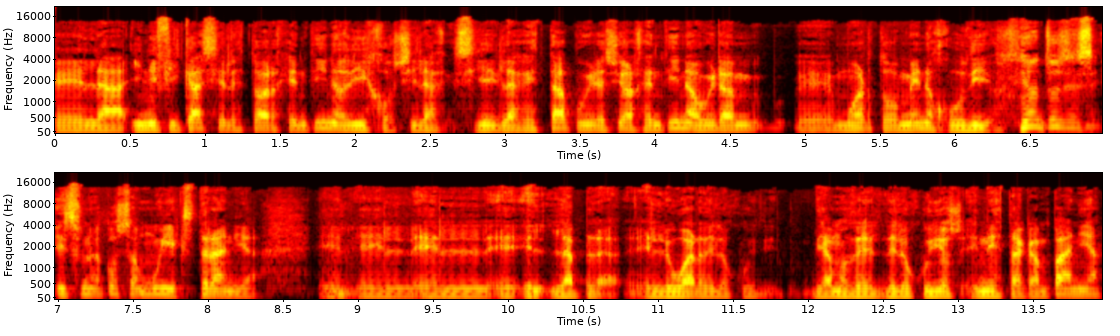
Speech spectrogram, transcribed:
eh, la ineficacia del Estado argentino, dijo, si la, si la Gestapo hubiera sido argentina, hubieran eh, muerto menos judíos. Entonces, es una cosa muy extraña el, el- el- el- la pla- el lugar de los, digamos, de, de los judíos en esta campaña,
